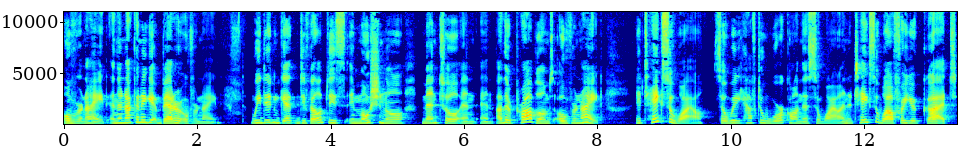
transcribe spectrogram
overnight and they're not going to get better overnight. We didn't get develop these emotional mental and and other problems overnight. It takes a while so we have to work on this a while and it takes a while for your gut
